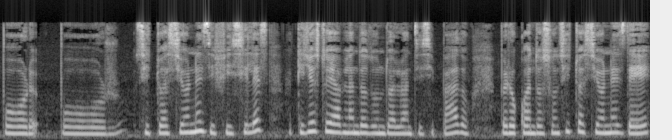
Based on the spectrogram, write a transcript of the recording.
por, por situaciones difíciles, aquí yo estoy hablando de un duelo anticipado, pero cuando son situaciones de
